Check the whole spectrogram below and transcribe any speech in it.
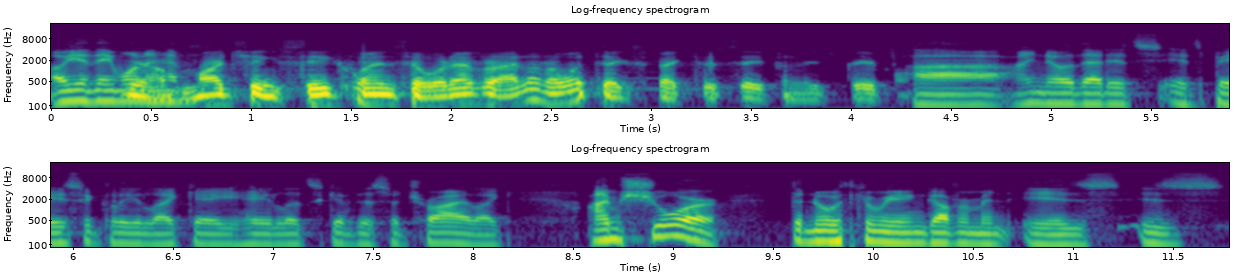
oh yeah, they want to have marching sequence or whatever. I don't know what to expect to see from these people. Uh, I know that it's it's basically like a hey, let's give this a try. Like I'm sure the North Korean government is is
